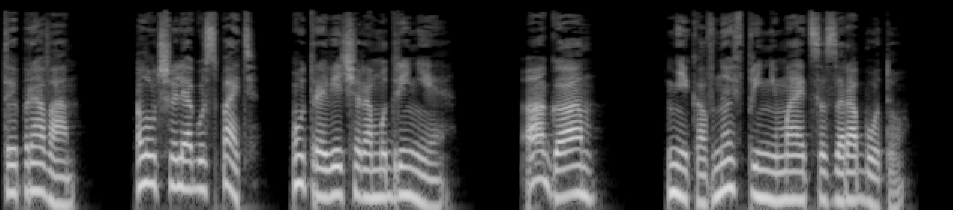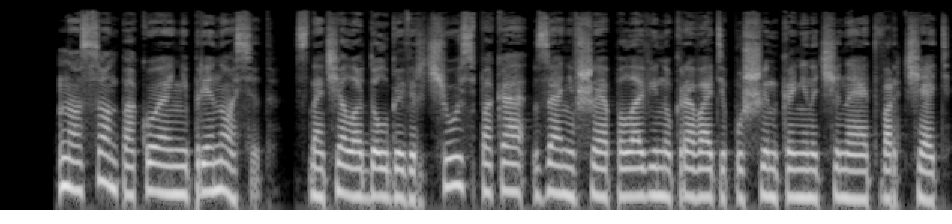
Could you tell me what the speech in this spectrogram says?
«Ты права. Лучше лягу спать. Утро вечера мудренее». «Ага». Ника вновь принимается за работу. Но сон покоя не приносит. Сначала долго верчусь, пока занявшая половину кровати пушинка не начинает ворчать.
